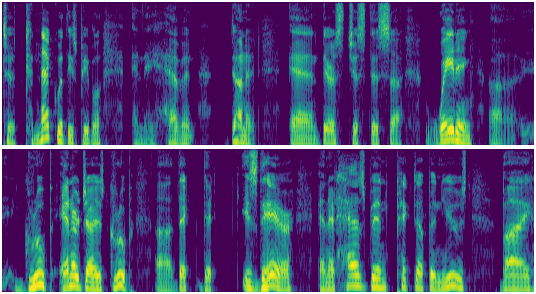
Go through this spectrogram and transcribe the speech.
to connect with these people, and they haven't done it. And there's just this uh, waiting uh, group, energized group uh, that that is there, and it has been picked up and used by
